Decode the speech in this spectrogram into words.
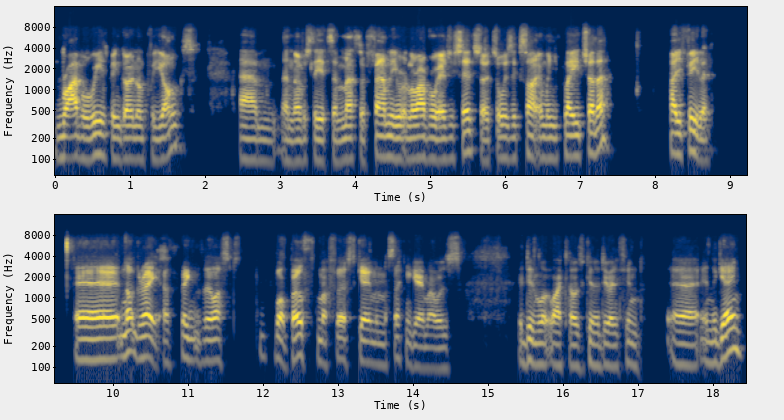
rivalry has been going on for yonks. Um, and obviously, it's a massive family rivalry, as you said. So it's always exciting when you play each other. How you feeling? Uh, not great. I think the last, well, both my first game and my second game, I was, it didn't look like I was going to do anything uh, in the game.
